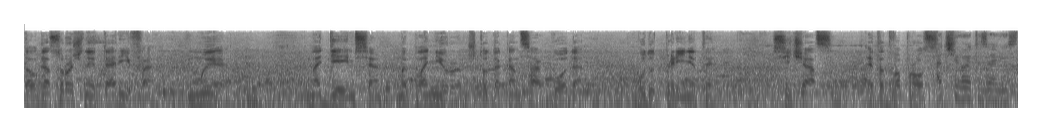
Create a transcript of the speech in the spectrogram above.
Долгосрочные тарифы мы надеемся, мы планируем, что до конца года будут приняты. Сейчас этот вопрос, От чего это зависит?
